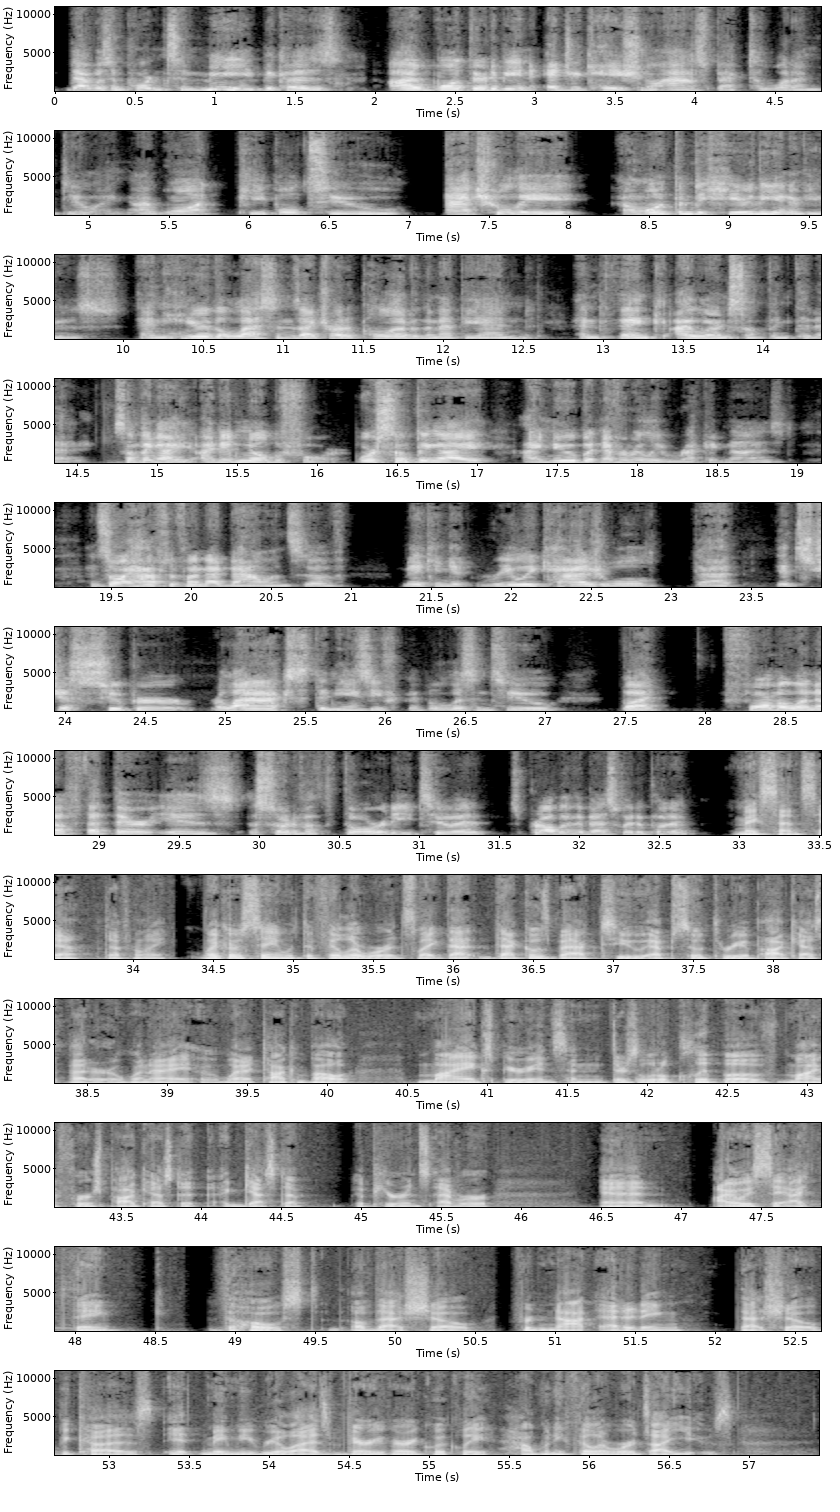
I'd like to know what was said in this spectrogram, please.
that was important to me because I want there to be an educational aspect to what I'm doing. I want people to actually, I want them to hear the interviews and hear the lessons I try to pull out of them at the end and think I learned something today, something I, I didn't know before, or something I, I knew but never really recognized. And so I have to find that balance of making it really casual, that it's just super relaxed and easy for people to listen to, but formal enough that there is a sort of authority to it. It's probably the best way to put it. Makes sense, yeah, definitely. Like I was saying with the filler words, like that that goes back to episode 3 of podcast better when I when I talk about my experience and there's a little clip of my first podcast a guest appearance ever and I always say I thank the host of that show for not editing that show because it made me realize very very quickly how many filler words I use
